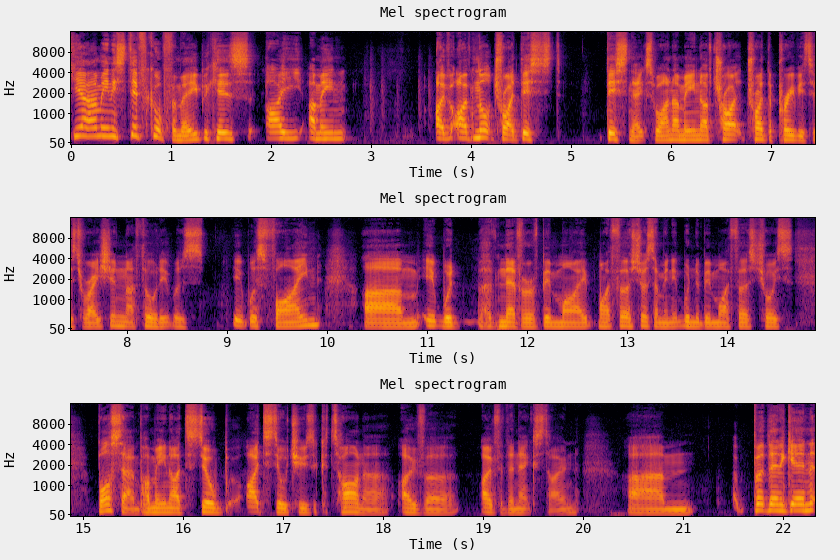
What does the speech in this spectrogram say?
Yeah, I mean it's difficult for me because I I mean I've I've not tried this this next one. I mean I've tried tried the previous iteration. I thought it was it was fine. Um, it would have never have been my my first choice. I mean it wouldn't have been my first choice boss amp. I mean I'd still I'd still choose a katana over over the Nextone. Um, but then again,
